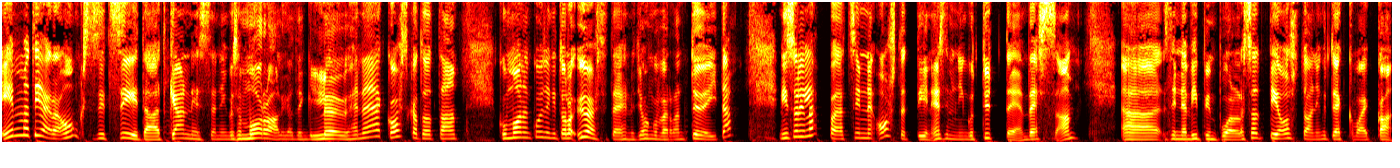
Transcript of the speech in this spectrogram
en mä tiedä, onko se sit siitä, että kännissä niinku se moraali jotenkin löyhenee, koska tota, kun mä olen kuitenkin tuolla yössä tehnyt jonkun verran töitä, niin se oli läppä, että sinne ostettiin esim. Niinku tyttöjen vessaan ää, sinne VIPin puolelle. Saatettiin ostaa niinku, vaikka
